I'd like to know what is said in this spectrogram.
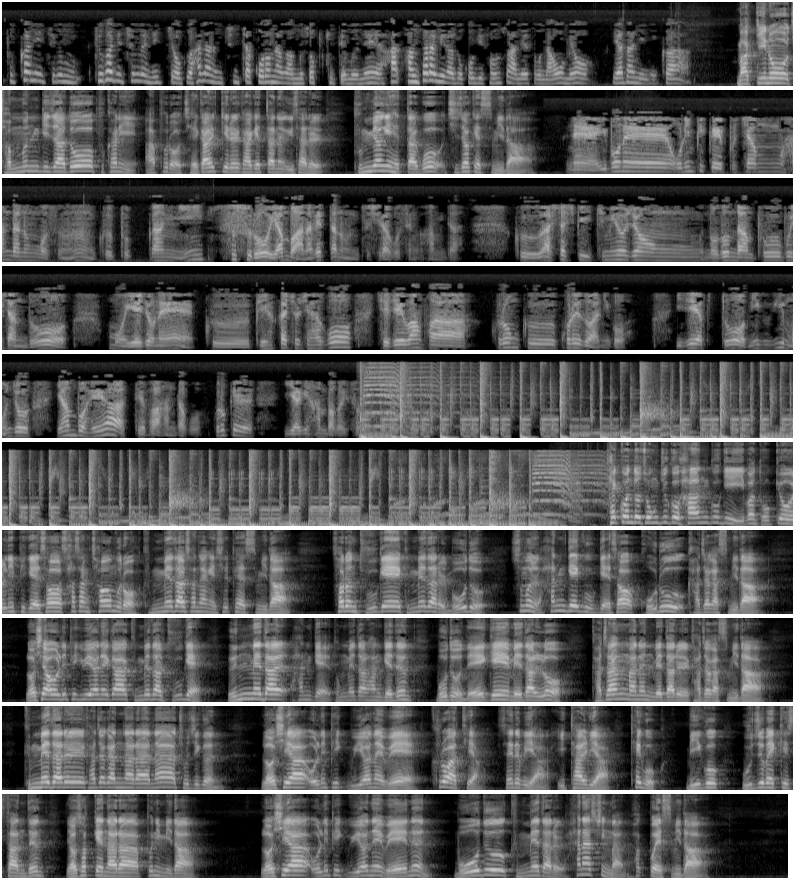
북한이 지금 두 가지 측면이 있죠. 그 하나는 진짜 코로나가 무섭기 때문에 한, 한 사람이라도 거기 선수 안에서 나오면 야단이니까. 마키노 전문 기자도 북한이 앞으로 제갈 길을 가겠다는 의사를 분명히 했다고 지적했습니다. 네, 이번에 올림픽에 불참한다는 것은 그 북한이 스스로 양보 안 하겠다는 뜻이라고 생각합니다. 그 아시다시피 김효정 노동당 부부장도 뭐 예전에 그 비핵화 조치하고 제재 완화 그런 그 고래도 아니고 이제부터 미국이 먼저 양보해야 대화한다고 그렇게 이야기한 바가 있었습니다. 태권도 종주국 한국이 이번 도쿄올림픽에서 사상 처음으로 금메달 사냥에 실패했습니다. 32개의 금메달을 모두 21개국에서 고루 가져갔습니다. 러시아 올림픽위원회가 금메달 2개, 은메달 1개, 동메달 1개 등 모두 4개의 메달로 가장 많은 메달을 가져갔습니다. 금메달을 가져간 나라나 조직은 러시아 올림픽위원회 외에 크로아티아, 세르비아, 이탈리아, 태국, 미국, 우즈베키스탄 등 6개 나라 뿐입니다. 러시아 올림픽위원회 외에는 모두 금메달을 하나씩만 확보했습니다.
